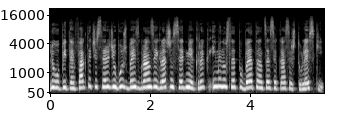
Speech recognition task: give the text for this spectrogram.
Любопитен факт е, че Серджио Буш бе избран за играч на седмия кръг именно след победата на ЦСК срещу Левски,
